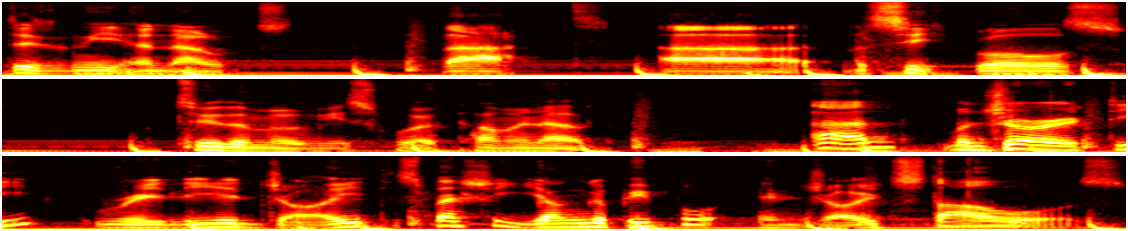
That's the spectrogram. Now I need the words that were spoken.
Disney announced that uh, the sequels to the movies were coming out. And majority really enjoyed, especially younger people, enjoyed Star Wars.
